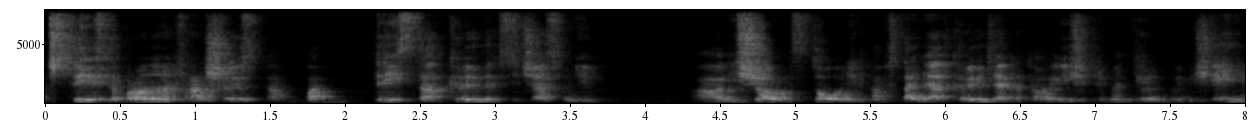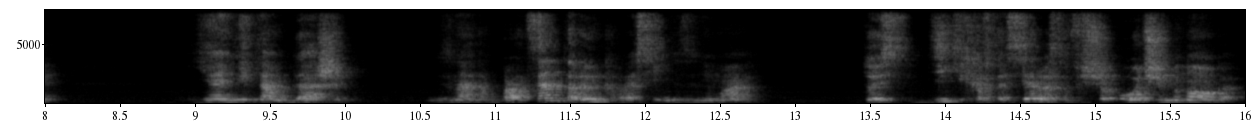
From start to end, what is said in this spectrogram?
400 э, проданных франшиз, там, под 300 открытых сейчас у них, а, еще 100 у них там в стадии открытия, которые ищут, ремонтируют помещения, и они там даже, не знаю, там процента рынка в России не занимают. То есть диких автосервисов еще очень много.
